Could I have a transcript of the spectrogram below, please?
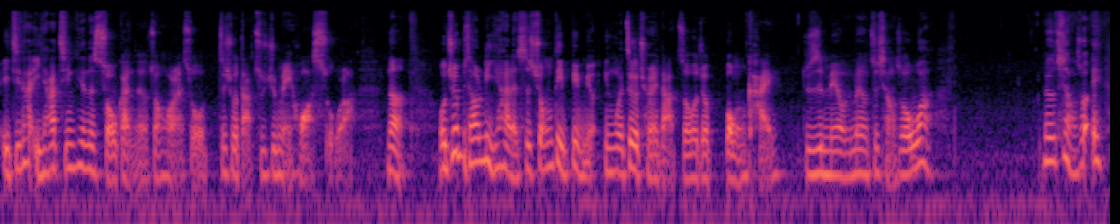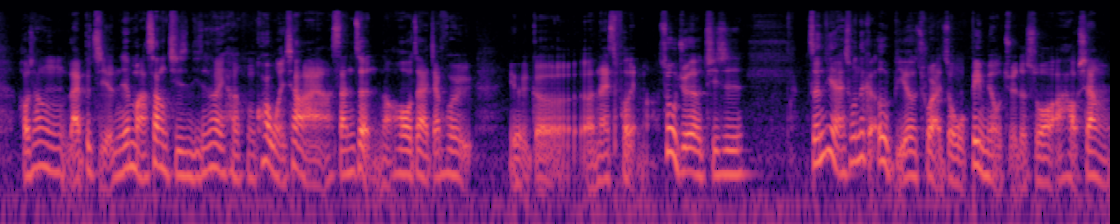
以及他以他今天的手感的状况来说，这球打出去没话说啦。那我觉得比较厉害的是，兄弟并没有因为这个全垒打之后就崩开，就是没有没有就想说哇，没有就想说哎，好像来不及了。你马上其实你身上也很很快稳下来啊，三振，然后再将会有一个呃 nice play 嘛。所以我觉得其实整体来说，那个二比二出来之后，我并没有觉得说啊，好像。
